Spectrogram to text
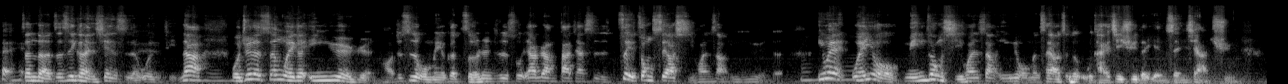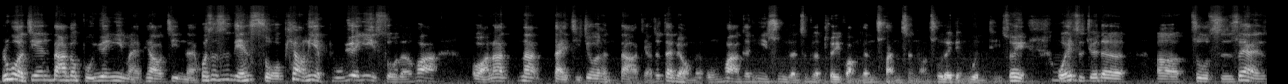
真的，这是一个很现实的问题。那我觉得，身为一个音乐人，哈，就是我们有个责任，就是说要让大家是最终是要喜欢上音乐的，因为唯有民众喜欢上音乐，我们才有这个舞台继续的延伸下去。如果今天大家都不愿意买票进来，或者是连锁票你也不愿意锁的话，哇，那那代级就会很大条，就代表我们文化跟艺术的这个推广跟传承哦出了一点问题。所以我一直觉得，呃，主持虽然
